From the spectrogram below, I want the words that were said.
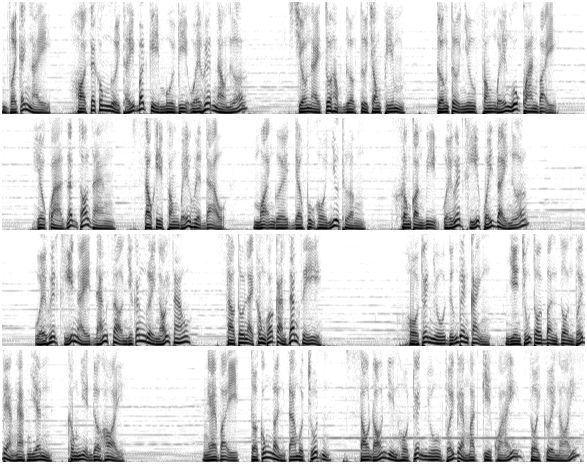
Với cách này, họ sẽ không ngửi thấy bất kỳ mùi vị uế huyết nào nữa. Chiều này tôi học được từ trong phim, tương tự như phong bế ngũ quan vậy. Hiệu quả rất rõ ràng, sau khi phong bế huyệt đạo, mọi người đều phục hồi như thường, không còn bị uế huyết khí quấy rầy nữa. Uế huyết khí này đáng sợ như các người nói sao? Sao tôi lại không có cảm giác gì? Hồ Tuyết Nhu đứng bên cạnh, nhìn chúng tôi bận rộn với vẻ ngạc nhiên, không nhịn được hỏi. Nghe vậy tôi cũng ngẩn ra một chút Sau đó nhìn Hồ Tuyết Nhu với vẻ mặt kỳ quái Rồi cười nói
